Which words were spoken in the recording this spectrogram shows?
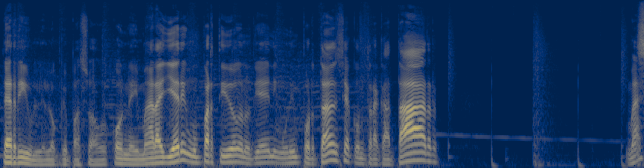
terrible lo que pasó con Neymar ayer en un partido que no tiene ninguna importancia contra Qatar. Bueno,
